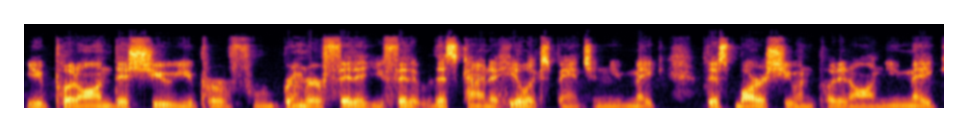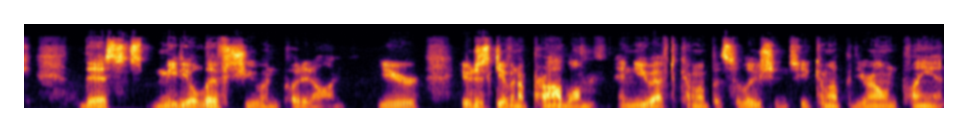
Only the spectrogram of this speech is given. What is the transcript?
you put on this shoe you perimeter fit it you fit it with this kind of heel expansion you make this bar shoe and put it on you make this medial lift shoe and put it on. You're you're just given a problem and you have to come up with solutions. So you come up with your own plan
